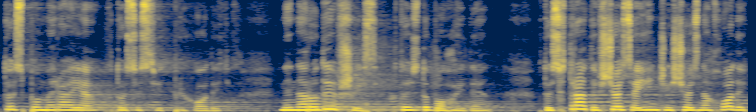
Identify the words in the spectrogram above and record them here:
Хтось помирає, хтось у світ приходить. Не народившись, хтось до Бога йде. Хтось втратив щось, а інший щось знаходить,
